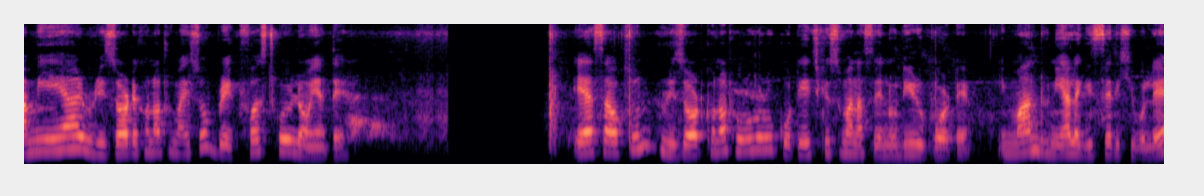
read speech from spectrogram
আমি এয়া ৰিজৰ্ট এখনত সোমাইছোঁ। ব্ৰেকফাষ্ট কৰি লওঁ ইয়াতে। এয়া চাওকচোন ৰিজৰ্টখনত সৰু সৰু কটেজ কিছুমান আছে নদীৰ ওপৰতে। ইমান ধুনীয়া লাগিছে দেখিবলৈ।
